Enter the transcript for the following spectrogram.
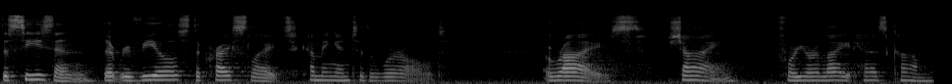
the season that reveals the Christ light coming into the world. Arise, shine, for your light has come.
